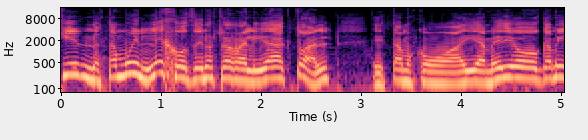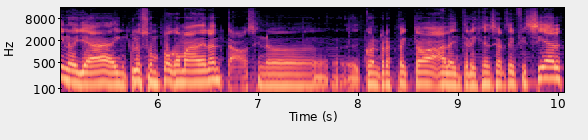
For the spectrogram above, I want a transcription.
Que no está muy lejos de nuestra realidad actual. Estamos como ahí a medio camino ya, incluso un poco más adelantados, sino con respecto a la inteligencia artificial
